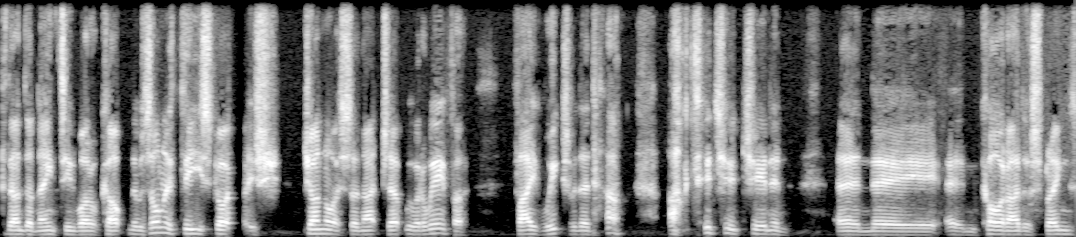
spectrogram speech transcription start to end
for the under 19 World Cup. There was only three Scottish journalists on that trip. We were away for five weeks. We did altitude training in uh, in Colorado Springs,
